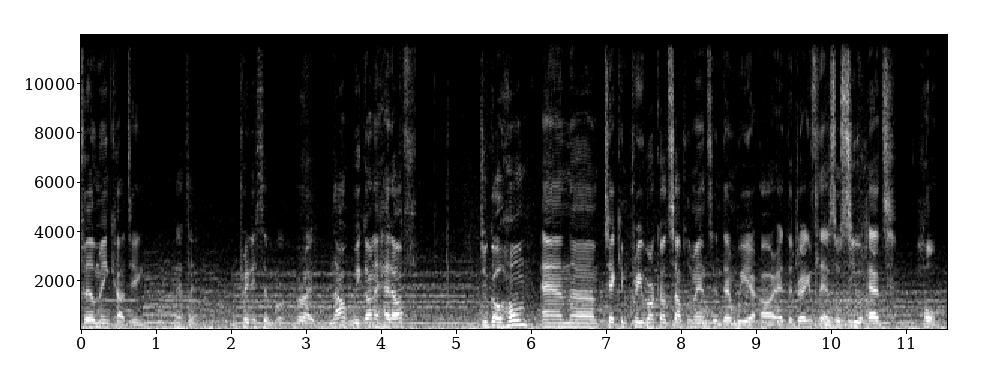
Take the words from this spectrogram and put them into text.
filming, cutting. That's it. Pretty simple. All right, now we're gonna head off to go home and uh, take in pre-workout supplements and then we are at the Dragon's Lair. So see you at home.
